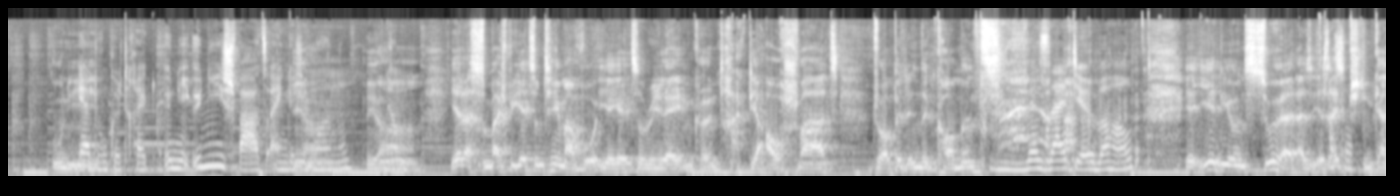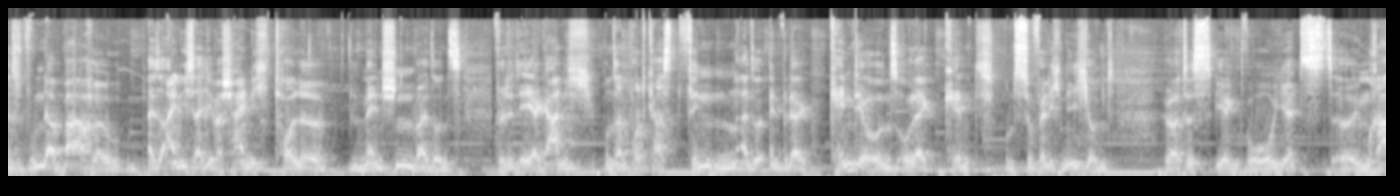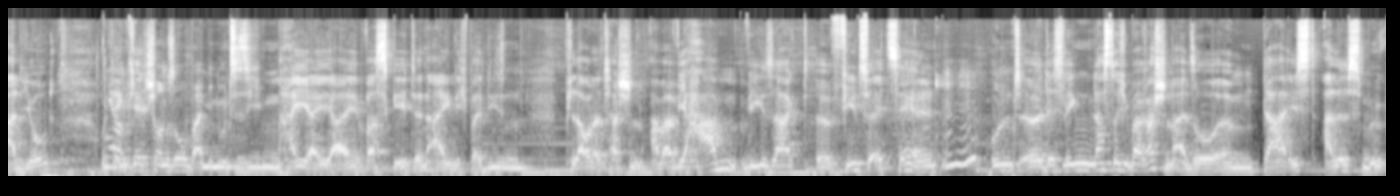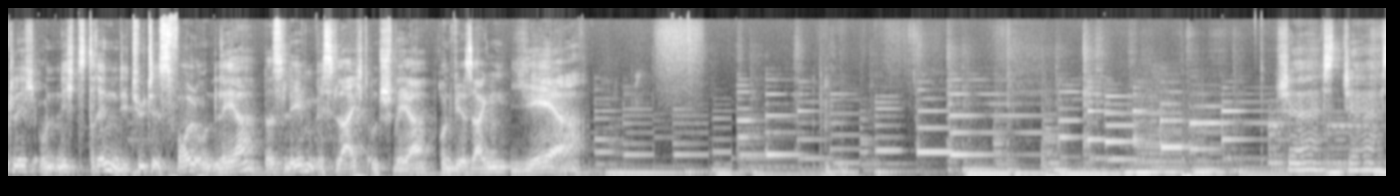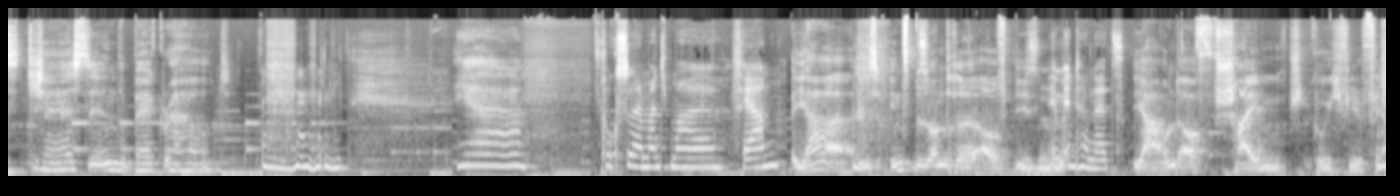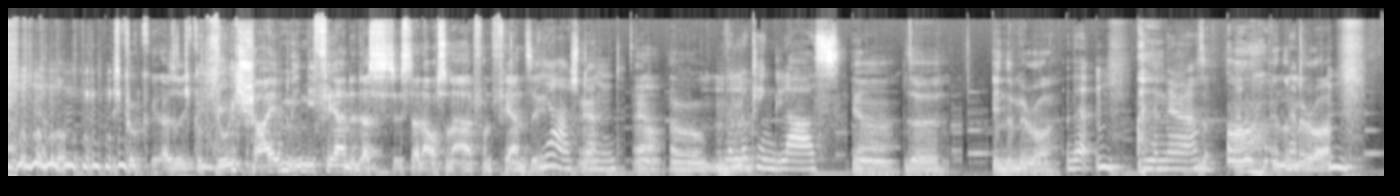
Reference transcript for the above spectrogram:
Uni. eher dunkel trägt. Uni, Uni schwarz eigentlich Ja. immer, ne? Ja. ja, das ist zum Beispiel jetzt so ein Thema, wo ihr jetzt so relaten könnt. Tragt ihr auch schwarz? Drop it in the comments. Wer seid ihr überhaupt? Ja, ihr, die uns zuhört, also ihr seid so. bestimmt ganz wunderbare, also eigentlich seid ihr wahrscheinlich tolle Menschen, weil sonst würdet ihr ja gar nicht unseren Podcast finden. Also entweder kennt ihr uns oder kennt uns zufällig nicht und hört es irgendwo jetzt äh, im Radio und Ja. denkt jetzt schon so bei Minute 7, hei, hei, hei, was geht denn eigentlich bei diesen Plaudertaschen? Aber wir haben, wie gesagt, äh, viel zu erzählen und äh, deswegen lasst euch überraschen. Also ähm, da ist alles möglich und nichts drin. Die Tüte ist voll und leer, das Leben ist leicht und schwer und wir sagen yeah. Just, just, just in the background. Ja. Guckst du denn manchmal fern Ja, ins, insbesondere auf diesen. im Internet? ja, und auf Scheiben gucke ich viel fern. Also ich gucke also ich guck durch Scheiben in die Ferne. Das ist dann auch so eine Art von Fernsehen. Ja, stimmt. Ja, ja, also, The mhm. Looking Glass. ja the in the mirror. The, mm, in the mirror. Oh, in the mirror.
